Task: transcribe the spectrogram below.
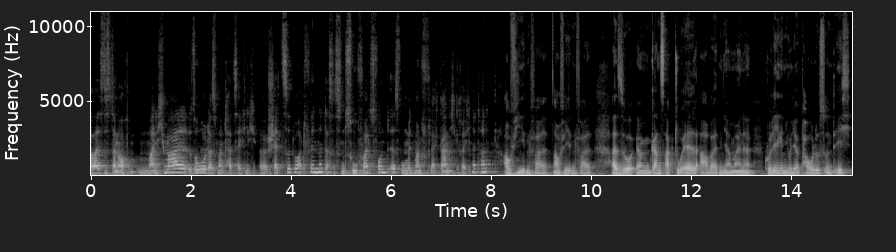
Aber ist es dann auch manchmal so, dass man tatsächlich äh, Schätze dort findet, dass es ein Zufallsfund ist, womit man vielleicht gar nicht gerechnet hat? Auf jeden Fall, auf jeden Fall. Also ähm, ganz aktuell arbeiten ja meine Kollegin Julia Paulus und ich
